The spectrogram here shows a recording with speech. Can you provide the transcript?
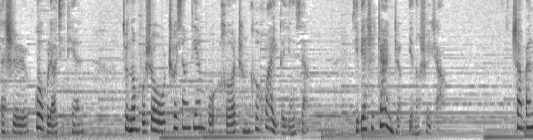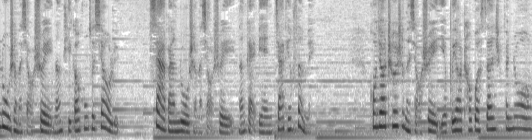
但是过不了几天，就能不受车厢颠簸和乘客话语的影响。即便是站着也能睡着。上班路上的小睡能提高工作效率，下班路上的小睡能改变家庭氛围。公交车上的小睡也不要超过三十分钟哦。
